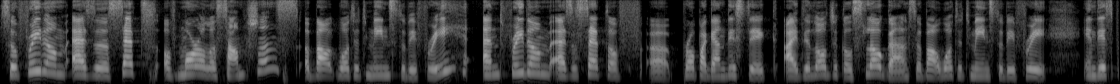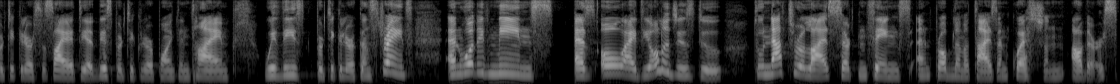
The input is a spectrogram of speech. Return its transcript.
So, freedom as a set of moral assumptions about what it means to be free, and freedom as a set of uh, propagandistic ideological slogans about what it means to be free in this particular society at this particular point in time with these particular constraints, and what it means, as all ideologies do, to naturalize certain things and problematize and question others.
